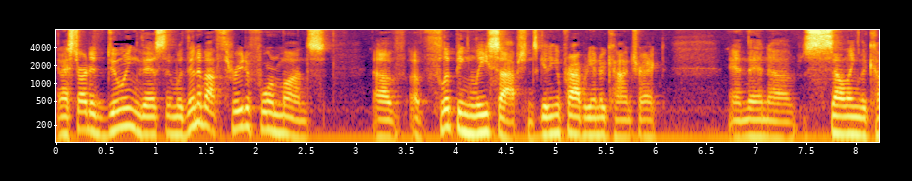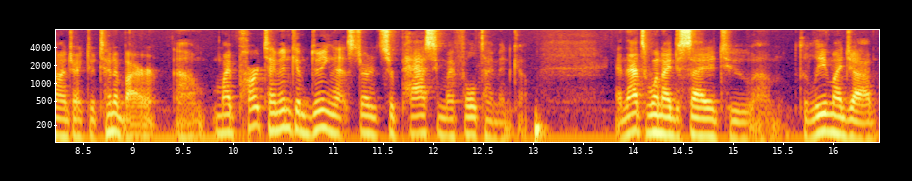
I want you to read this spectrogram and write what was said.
And I started doing this, and within about three to four months of, of flipping lease options, getting a property under contract, and then uh, selling the contract to a tenant buyer, um, my part time income doing that started surpassing my full time income. And that's when I decided to, um, to leave my job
